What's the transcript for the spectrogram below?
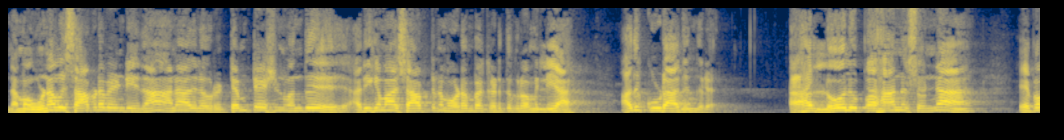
நம்ம உணவு சாப்பிட வேண்டியதுதான் ஆனால் அதில் ஒரு டெம்டேஷன் வந்து அதிகமாக சாப்பிட்டு நம்ம உடம்பை கெடுத்துக்கிறோம் இல்லையா? அது கூடாதுங்கிற ஆக லோலுப்பகான்னு சொன்னால் எப்போ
